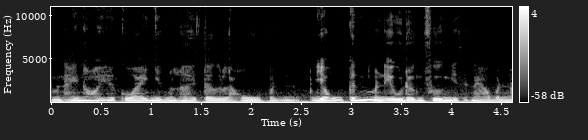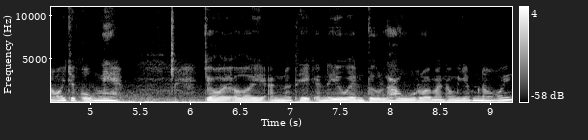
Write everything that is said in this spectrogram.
mình hãy nói với cô ấy những lời từ lâu, mình giấu kín, mình yêu đơn phương như thế nào, mình nói cho cổ nghe. Trời ơi, anh nói thiệt, anh yêu em từ lâu rồi mà anh không dám nói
